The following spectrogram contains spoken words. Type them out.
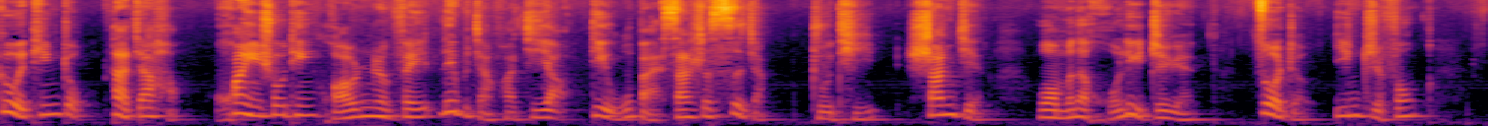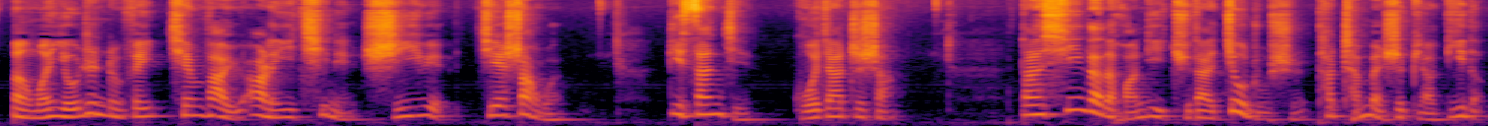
各位听众，大家好，欢迎收听华为任正非内部讲话纪要第五百三十四讲，主题删减我们的活力之源，作者殷志峰。本文由任正非签发于二零一七年十一月接上文。第三节，国家之上。当新一代的皇帝取代旧主时，他成本是比较低的，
